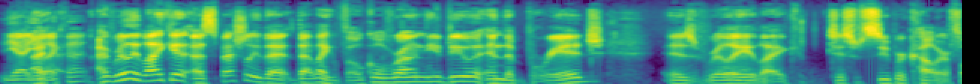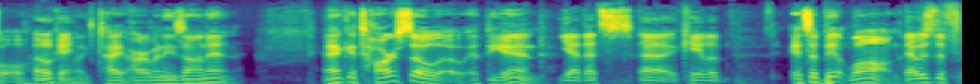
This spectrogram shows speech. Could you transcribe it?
Yeah, you I- like that? I really like it, especially that that like vocal run you do and the bridge is really like just super colorful. Oh, okay. like tight harmonies on it, a guitar solo at the end. Yeah, that's uh, Caleb. It's a bit long. That was the f-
